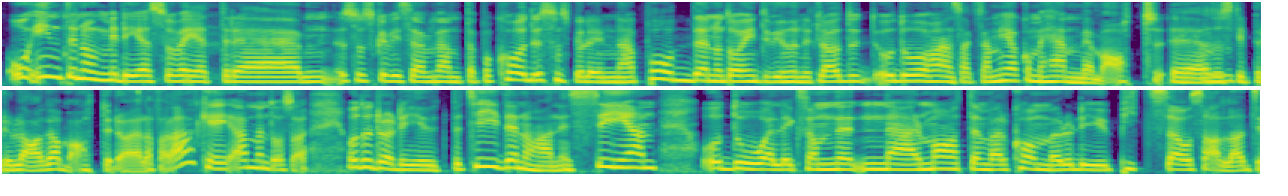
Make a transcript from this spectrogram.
Och inte nog med det så, vad heter det, så ska vi sen vänta på Kodjo som spelar in den här podden och då har inte vi hunnit laga. Och då har han sagt att jag kommer hem med mat. Eh, Mm. Så slipper du laga mat idag i alla fall. Ah, Okej, ja, men då så. Och då drar det ut på tiden och han är sen. Och då liksom när maten väl kommer och det är ju pizza och sallad.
